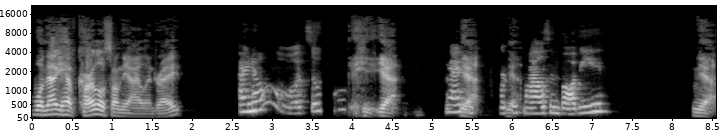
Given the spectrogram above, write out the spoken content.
Well, now you have Carlos on the island, right? I know it's so cool. He, yeah. Yeah, I Yeah. work yeah. with Miles and Bobby. Yeah.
